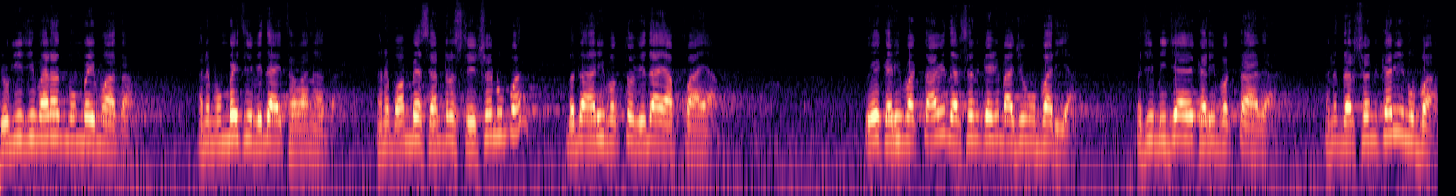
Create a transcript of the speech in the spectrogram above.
યોગીજી મહારાજ મુંબઈમાં હતા અને મુંબઈથી વિદાય થવાના હતા. અને બોમ્બે સેન્ટ્રલ સ્ટેશન ઉપર બધા હરિભક્તો વિદાય આપવા આવ્યા તો એક હરિભક્ત આવી, દર્શન કરીને બાજુ ઊભા રહ્યા. પછી બીજા એક હરિભક્ત આવ્યા અને દર્શન કરીને ઊભા.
